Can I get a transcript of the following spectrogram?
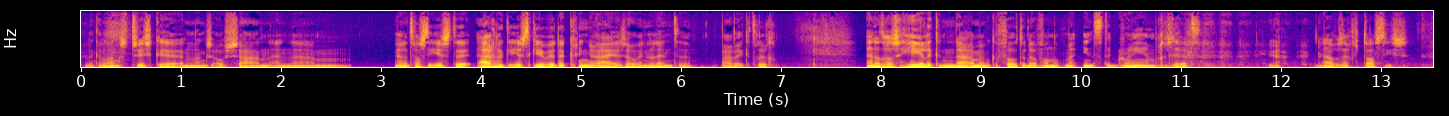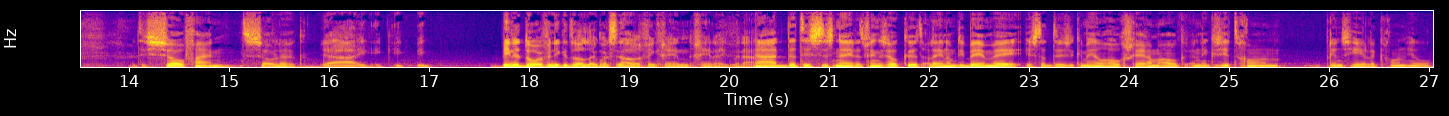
Lekker langs Twiske en langs Ozaan. En, ehm, en het was de eerste, eigenlijk de eerste keer weer dat ik ging rijden zo in de lente. Een paar weken terug. En dat was heerlijk. En daarom heb ik een foto daarvan op mijn Instagram gezet. Ja. Ja, dat was echt fantastisch. Het is zo fijn. Het is zo leuk. Ja, ik, ik, ik, ik, binnendoor vind ik het wel leuk, maar het snelweg vind ik geen, geen reet meer aan. Ja, dat is dus nee, dat vind ik zo kut. Alleen op die BMW is dat dus, ik heb een heel hoog scherm ook. En ik zit gewoon, prins heerlijk, gewoon heel...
